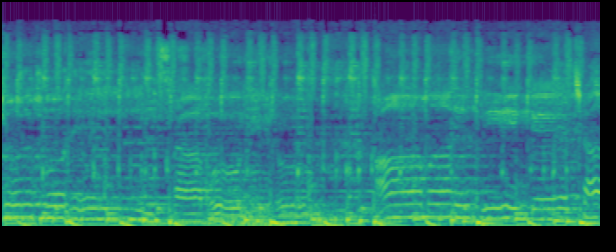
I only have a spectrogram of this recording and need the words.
আঁচল করে শ্রাবণের আমার দিকে ছা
